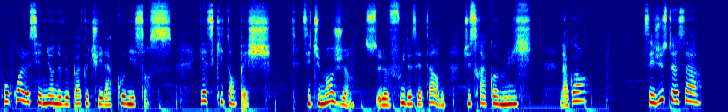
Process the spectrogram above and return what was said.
Pourquoi le Seigneur ne veut pas que tu aies la connaissance? Qu'est-ce qui t'empêche? Si tu manges le fruit de cet arbre, tu seras comme lui, d'accord? C'est juste ça.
